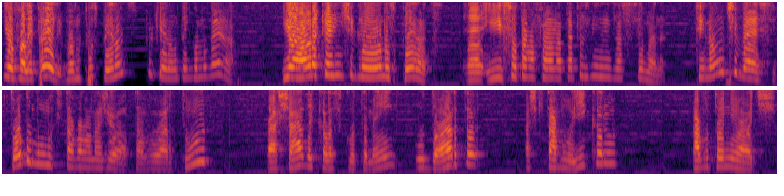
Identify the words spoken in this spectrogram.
E eu falei pra ele, vamos pros pênaltis, porque não tem como ganhar. E a hora que a gente ganhou nos pênaltis, é, e isso eu tava falando até pros meninos essa semana. Se não tivesse todo mundo que tava lá na GO, tava o Arthur, Baixada, que classificou também, o Dorta, acho que tava o Ícaro, tava o Toniotti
